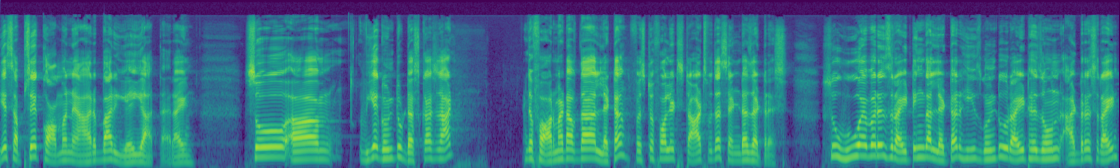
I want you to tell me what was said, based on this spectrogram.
ये सबसे कॉमन है हर बार यही आता है राइट सो वी आर गोइंग टू डिस्कस दैट the format of the letter first of all it starts with the sender's address so whoever is writing the letter, he is going to write his own address, right?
